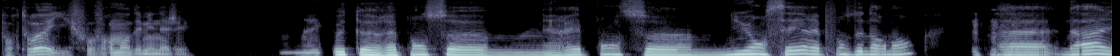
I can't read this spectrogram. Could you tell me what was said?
pour toi, il faut vraiment déménager? Écoute, euh, réponse, euh, réponse euh, nuancée, réponse de Normand. Euh, non,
